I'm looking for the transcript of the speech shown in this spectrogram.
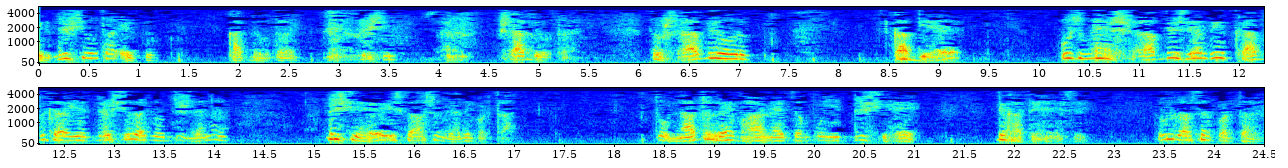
एक दृश्य होता है, एक काव्य होता है। दृश्य, श्राव्य होता है। तो श्राव्य और काव्य है, उसमें श्राव्य से भी काव्य का ये दृश्य का जो दृश्य है ना, दृश्य है, इसका असर ज़्यादा पड़ता तो नाटक है भान है चंपू ये दृश्य है, दिखाते हैं ऐसे तो उनका असर पड़ता है।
